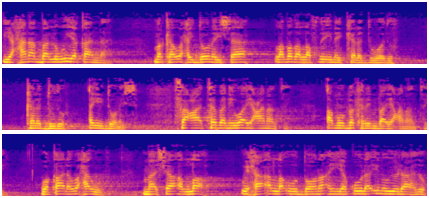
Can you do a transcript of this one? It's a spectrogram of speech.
iyo xanaan baa lagu yaqaanaa. Marka waxay doonaysaa labada lafdi inay kala dudo ayay doonaysaa facaatabanii waa i abu bakrin baa i wa qaala waxa uu maa shaa allah wixaa alla uu doono an yaquula inuu yidhaahdo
